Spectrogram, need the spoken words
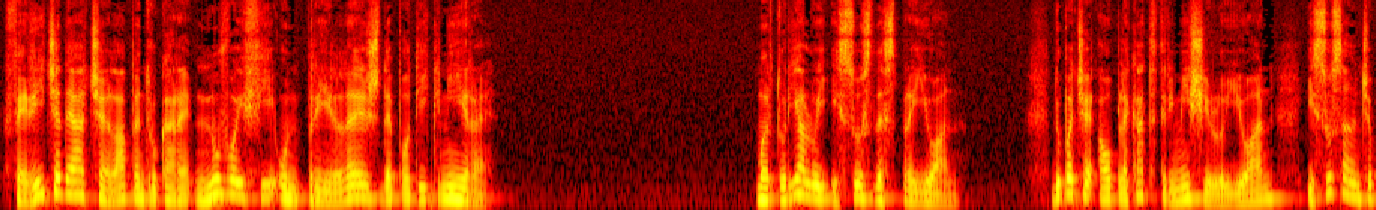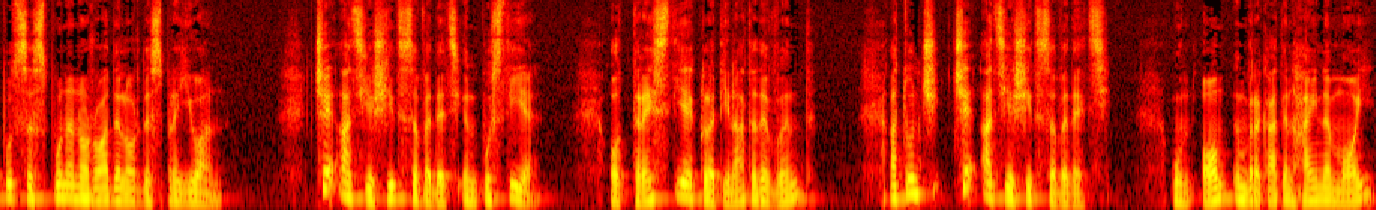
Ferice de acela pentru care nu voi fi un prilej de poticnire. Mărturia lui Isus despre Ioan – după ce au plecat trimișii lui Ioan, Isus a început să spună noroadelor despre Ioan. Ce ați ieșit să vedeți în pustie? O trestie clătinată de vânt? Atunci ce ați ieșit să vedeți? Un om îmbrăcat în haine moi?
